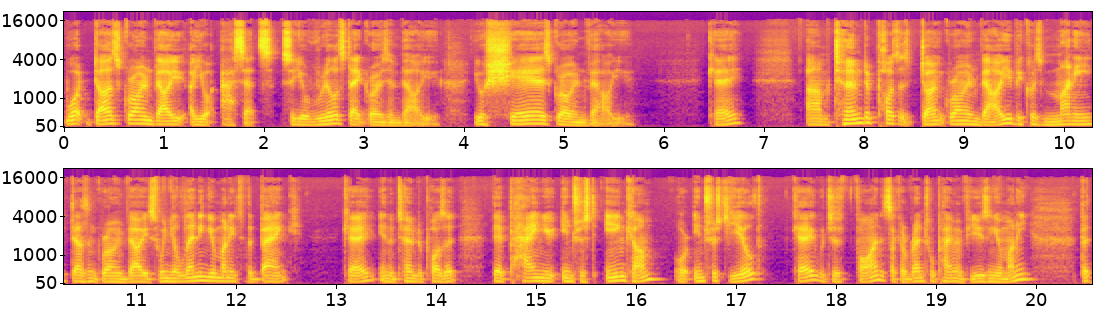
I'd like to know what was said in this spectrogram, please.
What does grow in value are your assets. So your real estate grows in value. Your shares grow in value. Okay. Um, term deposits don't grow in value because money doesn't grow in value. So when you're lending your money to the bank, okay, in a term deposit, they're paying you interest income or interest yield, okay, which is fine. It's like a rental payment for using your money, but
